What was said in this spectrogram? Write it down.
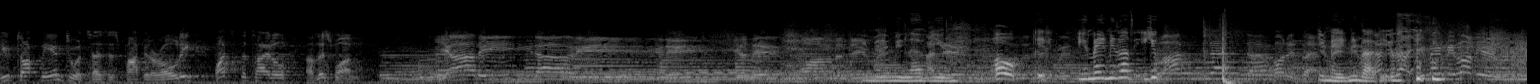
You talked me into it, says this popular oldie. What's the title of this one? You made me love you. Oh, you made me love you. What is that? You made me love you. You made me love you.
